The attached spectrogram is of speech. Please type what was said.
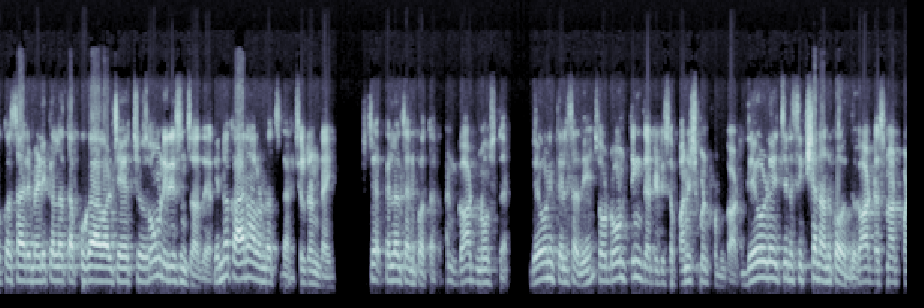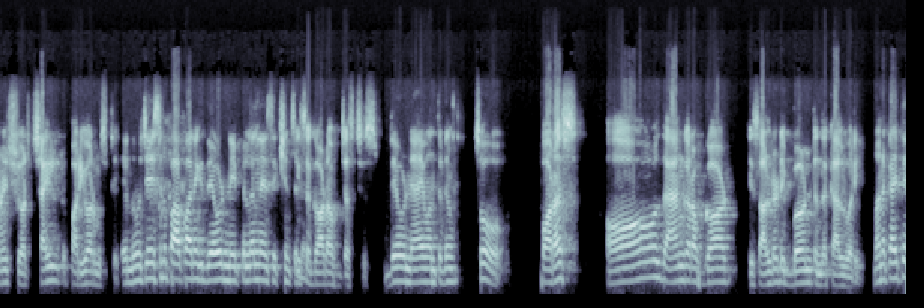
ఒక్కోసారి మెడికల్లో తప్పుగా వాళ్ళు చేయొచ్చు. So many reasons are there ఎన్నో కారణాలు ఉండొచ్చు దాని చిల్డ్రన్ టైం పిల్లలు చనిపోతారు. అండ్ గాడ్ నోస్ దట్ దేవుడికి తెలుసు అది so don't think that it is a punishment from God దేవుడు ఇచ్చిన శిక్షను అనుకోవద్దు. God does not punish your child for your mistake నువ్వు చేసిన పాపానికి దేవుడు నీ పిల్లల్ని శిక్షించలేదు. గాడ్ ఆఫ్ జస్టిస్ దేవుడు న్యాయవంతుడు. So for us all the anger of God is already burn in the Calvary మనకైతే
